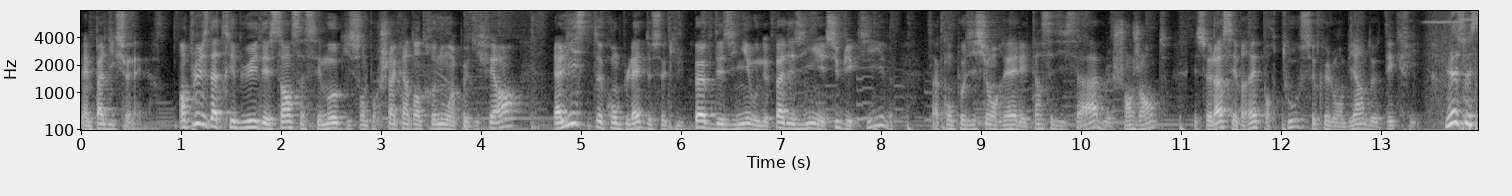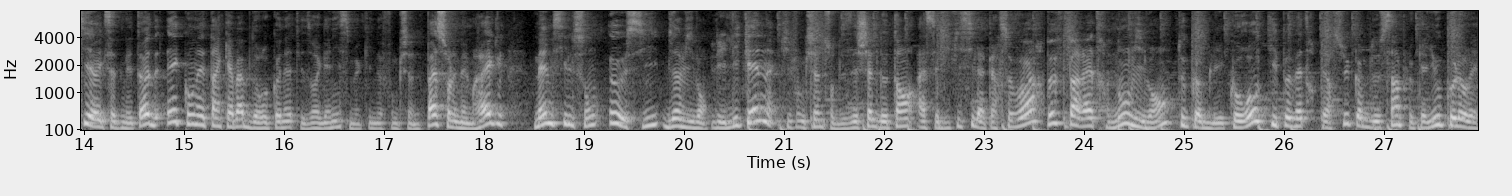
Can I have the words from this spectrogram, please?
même pas le dictionnaire. En plus d'attribuer des sens à ces mots qui sont pour chacun d'entre nous un peu différents, la liste complète de ce qu'ils peuvent désigner ou ne pas désigner est subjective, sa composition réelle est insaisissable, changeante, et cela c'est vrai pour tout ce que l'on vient de décrire. Le souci avec cette méthode est qu'on est incapable de reconnaître les organismes qui ne fonctionnent pas sur les mêmes règles, même s'ils sont eux aussi bien vivants. Les lichens, qui fonctionnent sur des échelles de temps assez difficiles à percevoir, peuvent paraître non vivants, tout comme les coraux qui peuvent être perçus comme de simples cailloux colorés.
